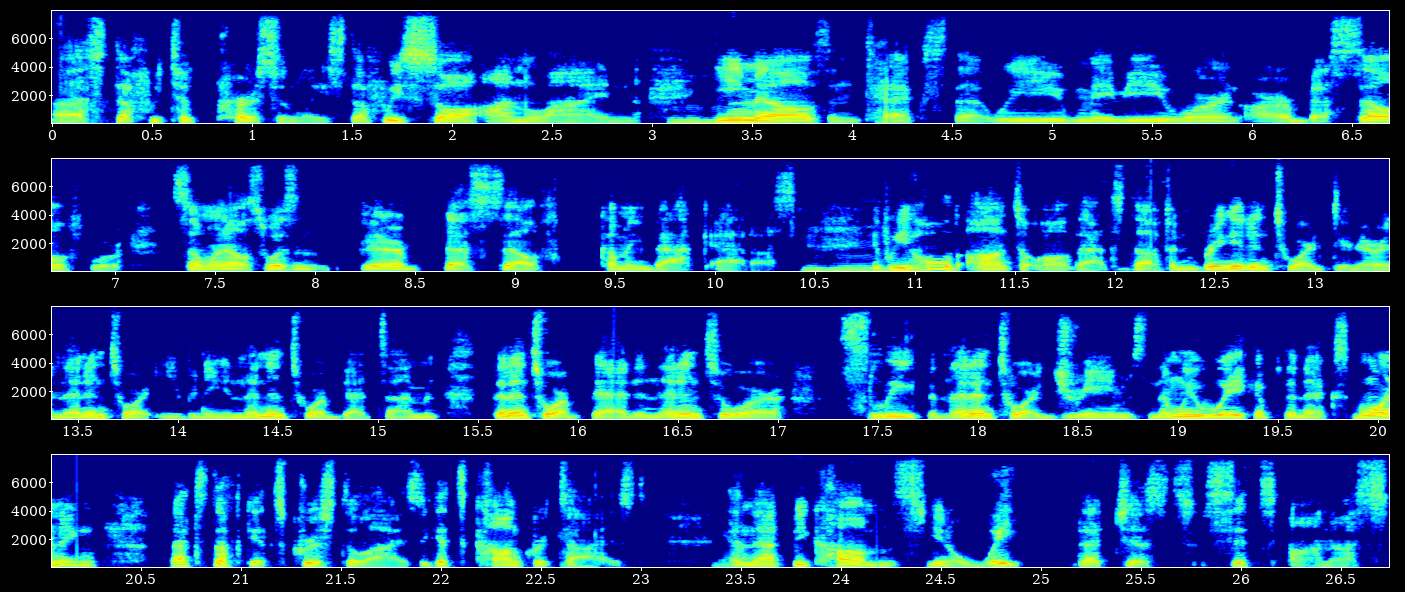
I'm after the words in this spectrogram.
uh, stuff we took personally, stuff we saw online, mm-hmm. emails and texts that we maybe weren't our best self or someone else wasn't their best self coming back at us. Mm-hmm. If we hold on to all that stuff and bring it into our dinner and then into our evening and then into our bedtime and then into our bed and then into our sleep and then into our dreams and then we wake up the next morning, that stuff gets crystallized, it gets concretized, yeah. and that becomes, you know, weight that just sits on us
